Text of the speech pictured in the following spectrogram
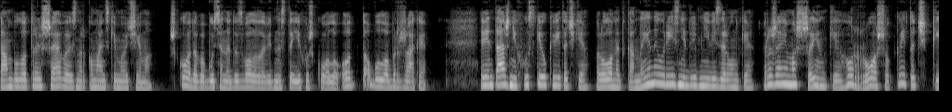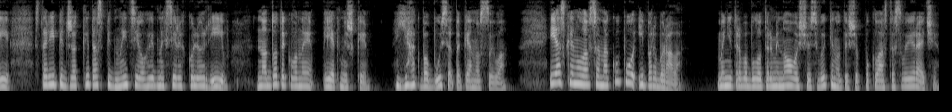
Там було три шеви з наркоманськими очима. Шкода, бабуся не дозволила віднести їх у школу, от то було бржаки. Вінтажні хустки у квіточки, рулони тканини у різні дрібні візерунки, рожеві машинки, горошок, квіточки, старі піджаки та спідниці огидних сірих кольорів. На дотик вони як мішки. Як бабуся таке носила. Я скинула все на купу і перебирала. Мені треба було терміново щось викинути, щоб покласти свої речі.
